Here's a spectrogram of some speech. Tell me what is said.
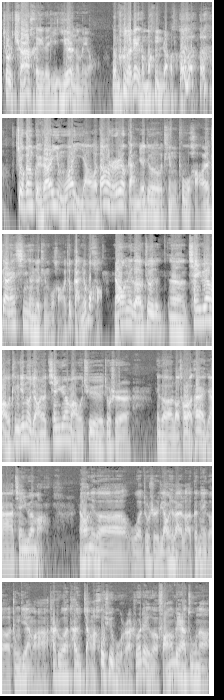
就是全是黑的，一一个人都没有。我梦到这个梦，你知道吧？就跟鬼片一模一样。我当时就感觉就挺不好，第二天心情就挺不好，就感觉不好。然后那个就嗯、签约嘛，我听金豆讲要签约嘛，我去就是那个老头老太太家签约嘛。然后那个我就是聊起来了，跟那个中介嘛，他说他就讲了后续故事，说这个房为啥租呢？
